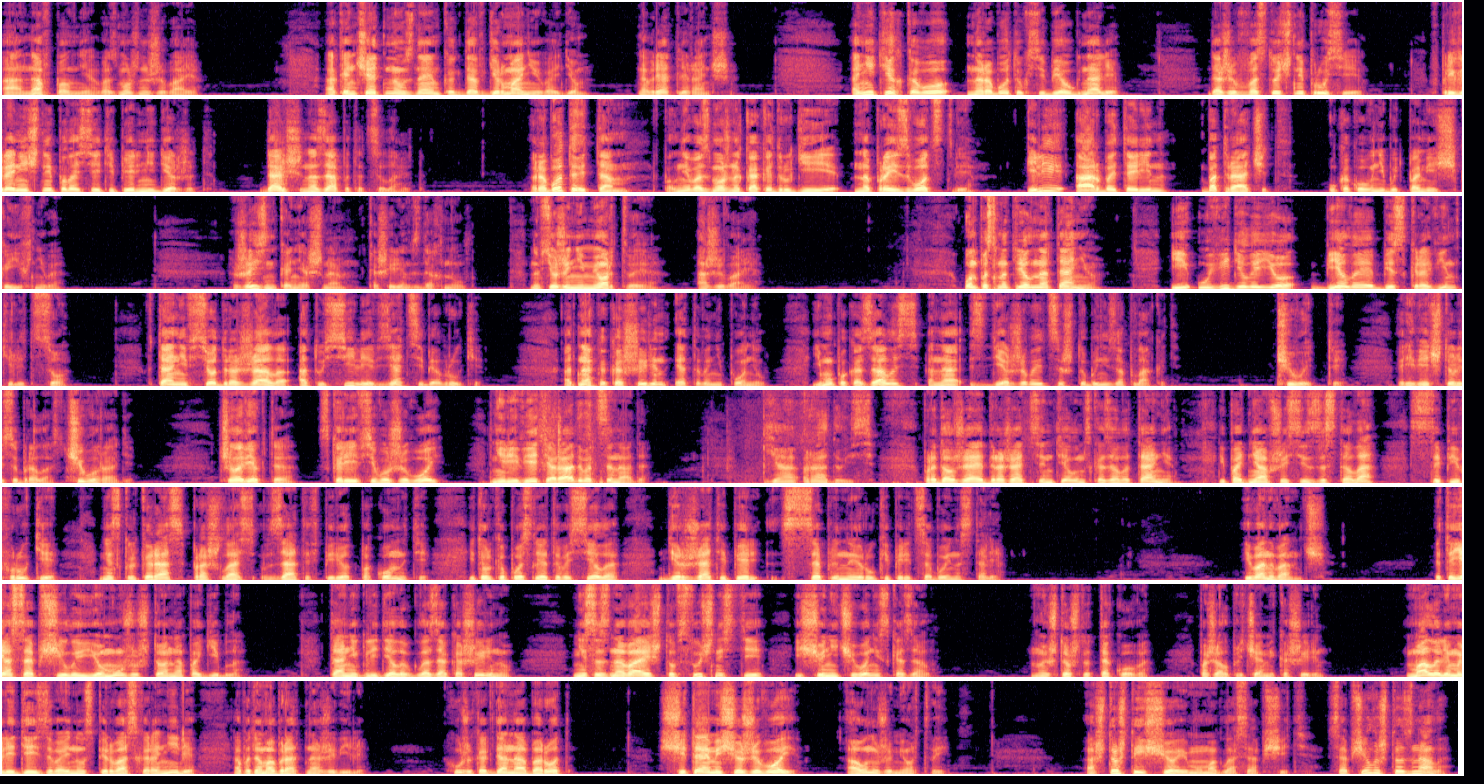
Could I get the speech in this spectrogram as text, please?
а она вполне, возможно, живая. Окончательно узнаем, когда в Германию войдем. Навряд ли раньше. Они тех, кого на работу к себе угнали, даже в Восточной Пруссии, в приграничной полосе теперь не держат. Дальше, на запад отсылают. Работают там, вполне возможно, как и другие, на производстве. Или арбайтерин, батрачит у какого-нибудь помещика ихнего. Жизнь, конечно, Каширин вздохнул, но все же не мертвая, а живая. Он посмотрел на Таню и увидел ее белое без кровинки лицо. В Тане все дрожало от усилия взять себя в руки. Однако Каширин этого не понял. Ему показалось, она сдерживается, чтобы не заплакать. Чего это ты? Реветь, что ли, собралась? Чего ради? Человек-то, скорее всего, живой. Не реветь, а радоваться надо. Я радуюсь. Продолжая дрожать всем телом, сказала Таня, и, поднявшись из-за стола, сцепив руки, несколько раз прошлась взад и вперед по комнате и только после этого села, держа теперь сцепленные руки перед собой на столе. Иван Иванович, это я сообщила ее мужу, что она погибла. Таня глядела в глаза Каширину, не сознавая, что в сущности еще ничего не сказал. Ну и что ж тут такого? Пожал плечами Каширин. Мало ли мы людей за войну сперва схоронили, а потом обратно оживили. Хуже, когда наоборот. Считаем еще живой, а он уже мертвый. А что ж ты еще ему могла сообщить? Сообщила, что знала.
